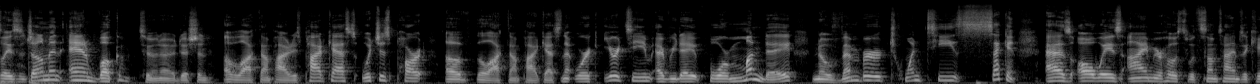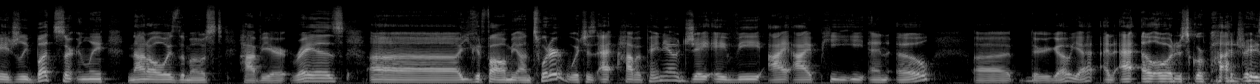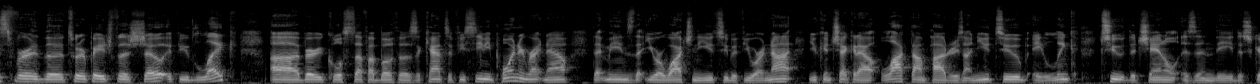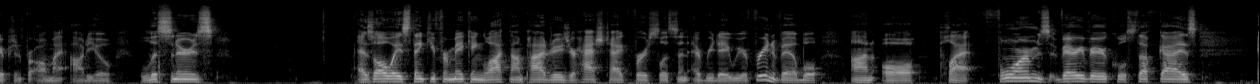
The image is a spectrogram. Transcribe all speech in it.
Greetings, ladies and gentlemen, and welcome to another edition of Locked On Padres podcast, which is part of the Locked On Podcast Network, your team every day for Monday, November 22nd. As always, I'm your host with sometimes, occasionally, but certainly not always the most, Javier Reyes. Uh, you could follow me on Twitter, which is at Javapeno, J A V I I P E N O. Uh, there you go. Yeah, and at lo underscore Padres for the Twitter page for the show if you'd like. Uh, very cool stuff on both those accounts. If you see me pointing right now, that means that you are watching the YouTube. If you are not, you can check it out. Locked On Padres on YouTube. A link to the channel is in the description for all my audio listeners. As always, thank you for making Locked On Padres your hashtag first listen every day. We are free and available on all platforms. Very, very cool stuff, guys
